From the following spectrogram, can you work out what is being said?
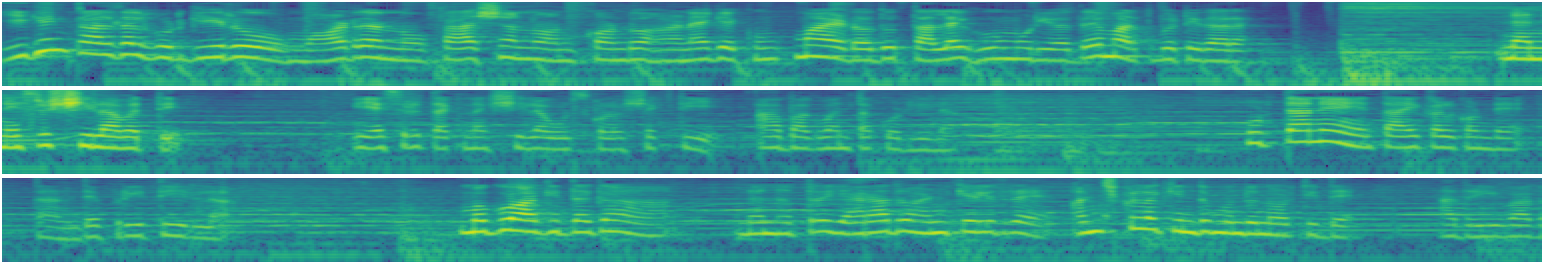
ಈಗಿನ ಕಾಲದಲ್ಲಿ ಹುಡುಗಿರು ಮಾಡ್ರನ್ನು ಫ್ಯಾಷನ್ನು ಅನ್ಕೊಂಡು ಹಣೆಗೆ ಕುಂಕುಮ ಇಡೋದು ತಲೆಗೆ ಹೂ ಮುಡಿಯೋದೇ ಮರ್ತು ಬಿಟ್ಟಿದ್ದಾರೆ ನನ್ನ ಹೆಸರು ಶೀಲಾವತಿ. ಹೆಸರು ತಕ್ಕನಾಗ ಶೀಲ ಉಳಿಸ್ಕೊಳ್ಳೋ ಶಕ್ತಿ ಆ ಭಗವಂತ ಕೊಡಲಿಲ್ಲ. ಹುಟ್ಟಾನೆ ತಾಯಿ ಕಳ್ಕೊಂಡೆ, ತಂದೆ ಪ್ರೀತಿ ಇಲ್ಲ. ಮಗು ಆಗಿದ್ದಾಗ ನನ್ನ ಹತ್ರ ಯಾರಾದರೂ ಹಣ್ಣು ಕೇಳಿದ್ರೆ ಹಂಚ್ಕೊಳ್ಳೋಕೆ ಹಿಂದೆ ಮುಂದೆ ನೋಡ್ತಿದ್ದೆ. ಆದರೆ ಇವಾಗ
